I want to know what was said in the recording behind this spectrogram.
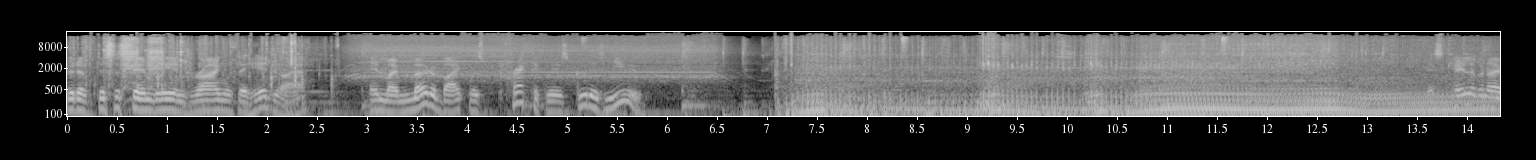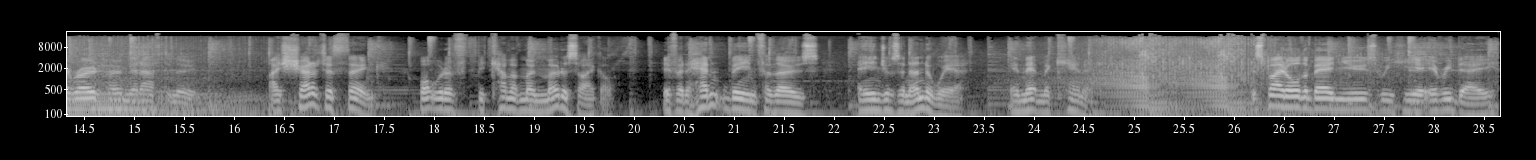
bit of disassembly and drying with a hairdryer, and my motorbike was practically as good as new. As Caleb and I rode home that afternoon, I shudder to think what would have become of my motorcycle if it hadn't been for those angels in underwear and that mechanic. Despite all the bad news we hear every day,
